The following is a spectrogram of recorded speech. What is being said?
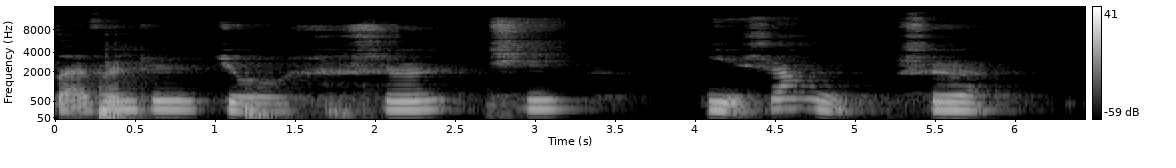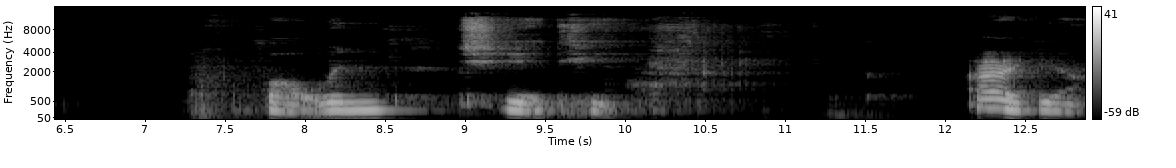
百分之九十七以上是保温气体，二氧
